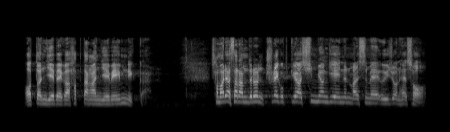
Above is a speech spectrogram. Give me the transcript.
어떤 예배가 합당한 예배입니까? 사마리아 사람들은 출애굽기와 신명기에 있는 말씀에 의존해서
